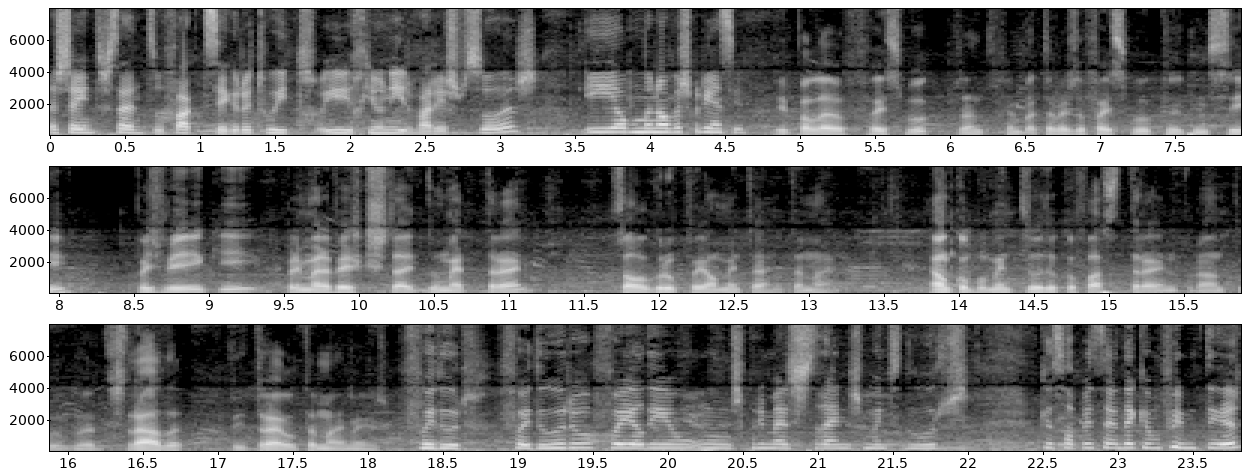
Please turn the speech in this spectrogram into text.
Achei interessante o facto de ser gratuito e reunir várias pessoas e é uma nova experiência. Vi pela Facebook, portanto, foi através do Facebook que conheci. Depois vim aqui, primeira vez que gostei do método de treino, só o grupo foi aumentando também. É um complemento de tudo o que eu faço de treino, pronto, de estrada e trail também mesmo. Foi duro, foi duro, foi ali um- uns primeiros treinos muito duros, que eu só pensei onde é que eu me fui meter,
